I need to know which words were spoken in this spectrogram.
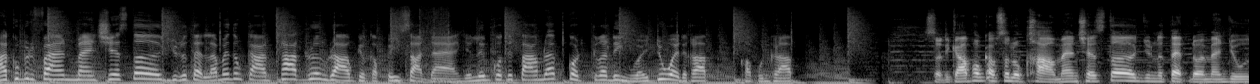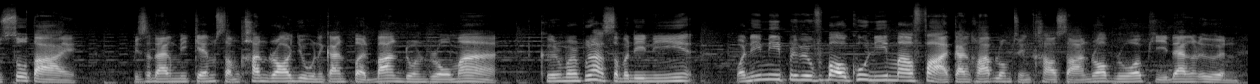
หากคุณเป็นแฟนแมนเชสเตอร์ยูไนเต็ดและไม่ต้องการพลาดเรื่องราวเกี่ยวกับปีศาจแดง อย่าลืมกดติดตามและกดกระดิ่งไว้ด้วยนะครับ ขอบคุณครับ สวัสดีครับพบกับสรุปข่าวแมนเชสเตอร์ยูไนเต็ดโดยแมนยูสู้ตายปีศาจแดงมีเกมสำคัญรออยู่ในการเปิดบ้านดวลโรมาคืนวันพฤหัสบดีนี้ วันนี้มีรีวิวฟุตบอลคู่นี้มาฝากกันครับรวมถึงข่าวสารรอบรั้วผีแดงอื่นๆ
